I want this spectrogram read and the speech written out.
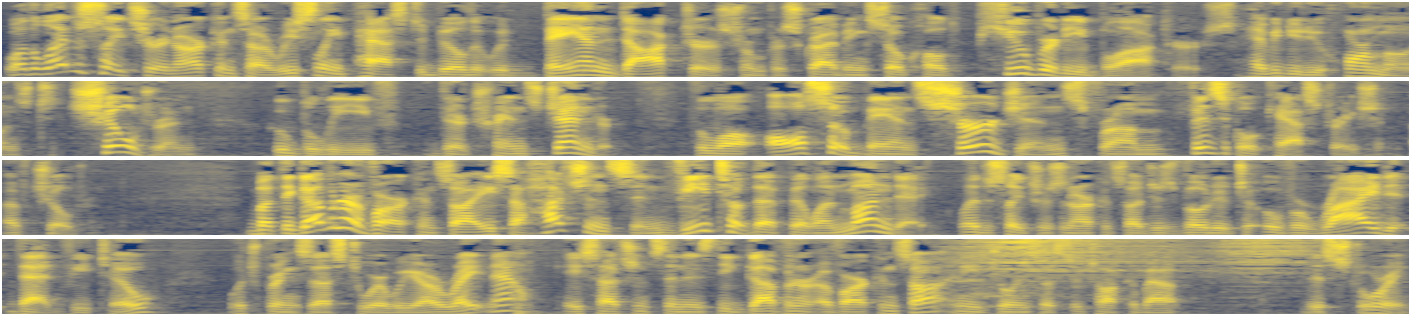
Well, the legislature in Arkansas recently passed a bill that would ban doctors from prescribing so called puberty blockers, heavy duty hormones, to children who believe they're transgender. The law also bans surgeons from physical castration of children. But the governor of Arkansas, Asa Hutchinson, vetoed that bill on Monday. Legislatures in Arkansas just voted to override that veto, which brings us to where we are right now. Asa Hutchinson is the governor of Arkansas, and he joins us to talk about this story.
